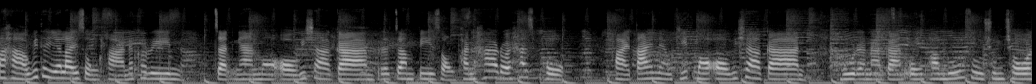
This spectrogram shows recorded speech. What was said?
มหาวิทยาลัยสงขลานครินทร์จัดงานมอ วิชาการประจำปี 2556 ภายใต้แนวคิดมอ วิชาการ บูรณาการองค์ความรู้สู่ชุมชน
